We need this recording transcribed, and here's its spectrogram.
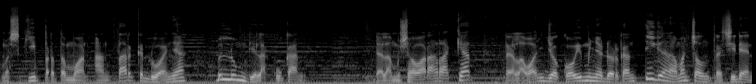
meski pertemuan antar keduanya belum dilakukan. Dalam musyawarah rakyat, relawan Jokowi menyodorkan tiga nama calon presiden,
